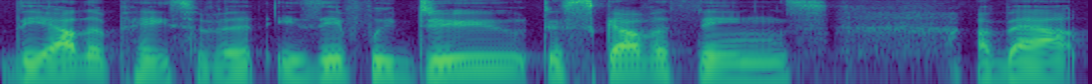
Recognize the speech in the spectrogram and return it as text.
the other piece of it is if we do discover things about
